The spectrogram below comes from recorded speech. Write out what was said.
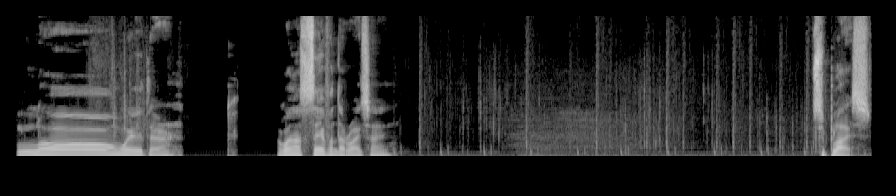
Long way there. I'm gonna save on the right side. Supplies.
